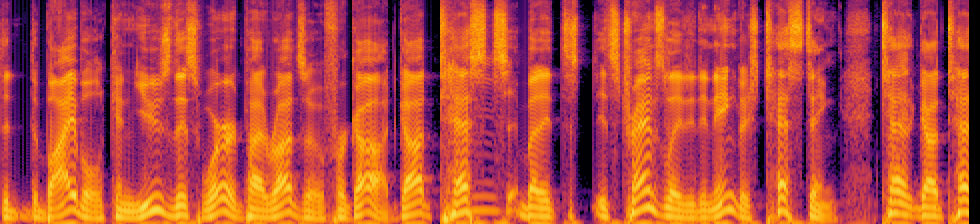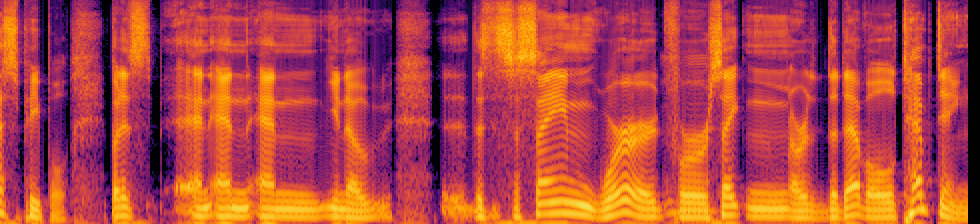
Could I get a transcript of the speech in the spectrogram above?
the, the Bible can use this word, peirazo, for God. God tests, but it's it's translated in English, testing. Te- God tests people. But it's, and, and, and you know, it's the same word for Satan or the devil, tempting,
